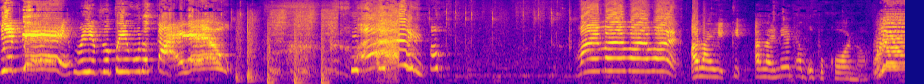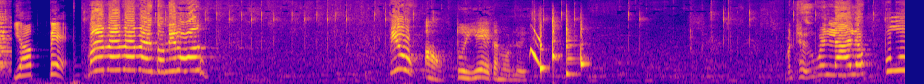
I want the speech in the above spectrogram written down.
หยิบเด้ไม่หยิบสตรีมกูจะตายแล้วไม่ไม่ไม่ไม่อะไรอะไรเนี่ยทำอุปกรณ์เหรอยับเปะไม่ ตุยเย่กันหมดเลย มันถึงเวลาแล้วปู้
